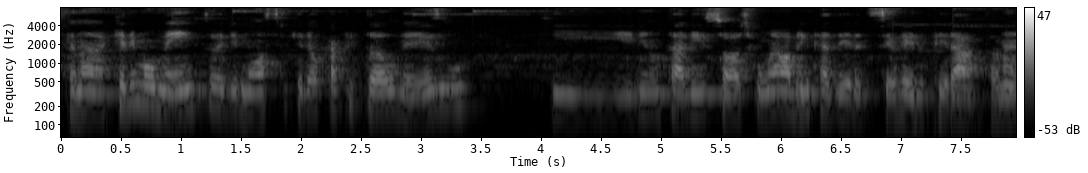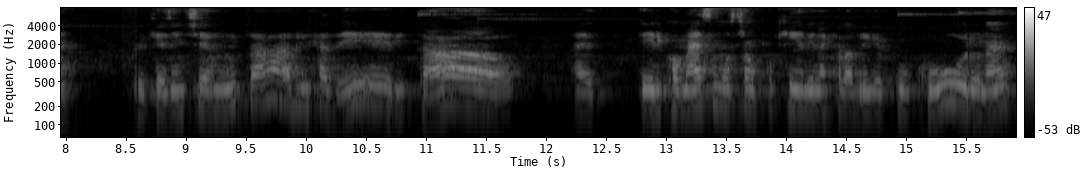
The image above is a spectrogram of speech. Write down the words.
Acho que naquele momento ele mostra que ele é o capitão mesmo, que ele não tá ali só, tipo, não é uma brincadeira de ser o rei do pirata, né? Porque a gente é muito, ah, brincadeira e tal. É, ele começa a mostrar um pouquinho ali naquela briga com o Kuro, né?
